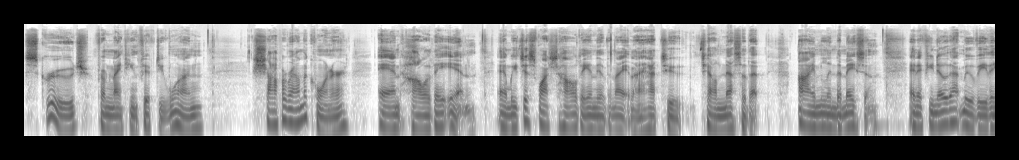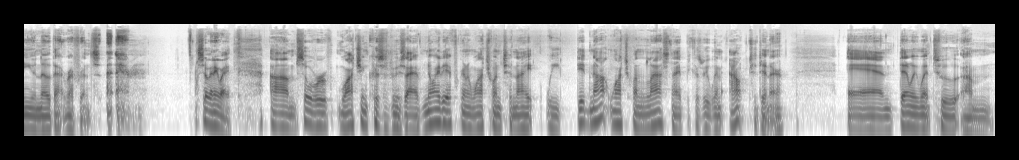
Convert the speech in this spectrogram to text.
Scrooge from 1951, Shop Around the Corner, and Holiday Inn. And we just watched Holiday Inn the other night, and I had to tell Nessa that I'm Linda Mason. And if you know that movie, then you know that reference. so, anyway, um, so we're watching Christmas movies. I have no idea if we're going to watch one tonight. We did not watch one last night because we went out to dinner. And then we went to um,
